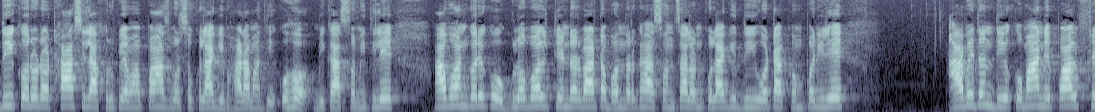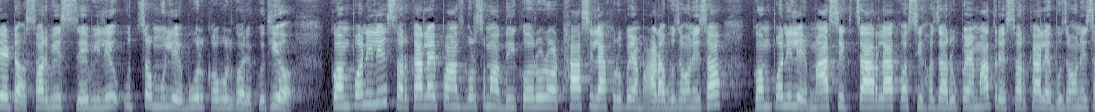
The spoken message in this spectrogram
दुई करोड अठासी लाख रुपियाँमा पाँच वर्षको लागि भाडामा दिएको हो। विकास समितिले आह्वान गरेको ग्लोबल टेन्डरबाट बन्दरगाह सञ्चालनको लागि दुईवटा कम्पनीले आवेदन दिएकोमा नेपाल फ्रेट सर्भिस जेबीले उच्च मूल्य बोल कबुल गरेको थियो। कम्पनीले सरकारलाई पाँच वर्षमा दुई करोड अठासी लाख रुपियाँ भाडा बुझाउनेछ। कम्पनीले मासिक चार लाख अस्सी हजार रुपियाँ मात्रै सरकारलाई बुझाउनेछ।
